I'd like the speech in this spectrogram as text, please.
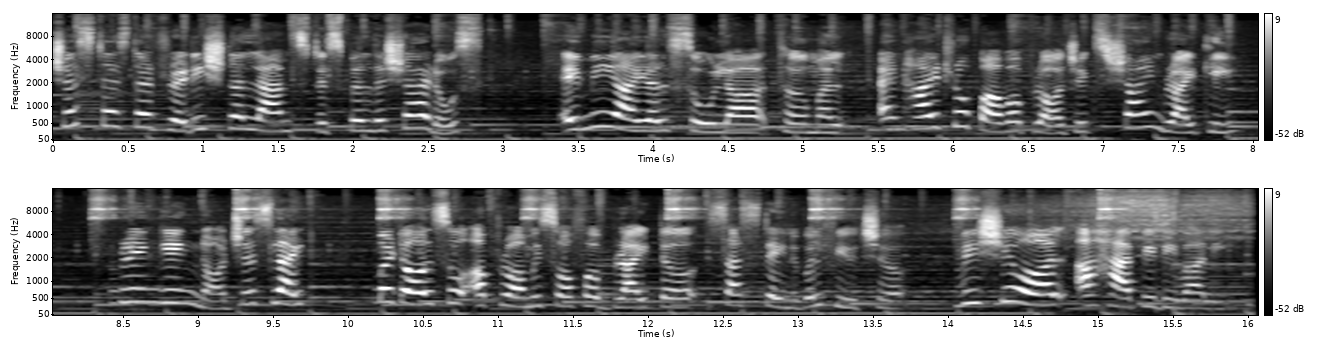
Just as the traditional lamps dispel the shadows, MEIL solar, thermal, and hydropower projects shine brightly, bringing not just light but also a promise of a brighter, sustainable future. Wish you all a happy Diwali.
